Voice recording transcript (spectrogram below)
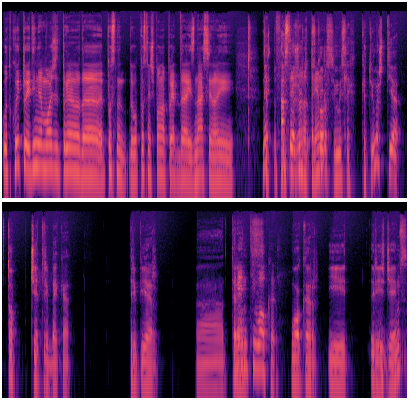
От които един може, примерно, да, пусне, да го пуснеш по-напред, да изнася, нали, Не, аз между скоро си мислех, като имаш тия топ 4 бека, Трипиер, Трент, и Локър. Локър и Риш Джеймс,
